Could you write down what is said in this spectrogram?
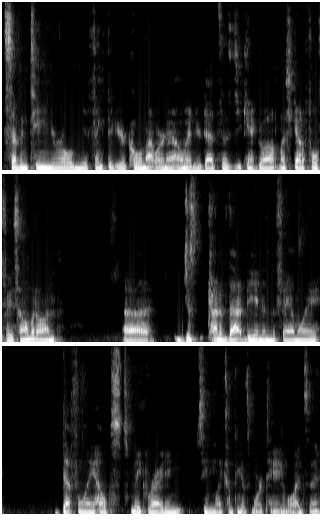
17 year old and you think that you're cool not wearing a helmet, and your dad says you can't go out unless you got a full face helmet on, uh, just kind of that being in the family definitely helps make riding seem like something that's more attainable. I'd say.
